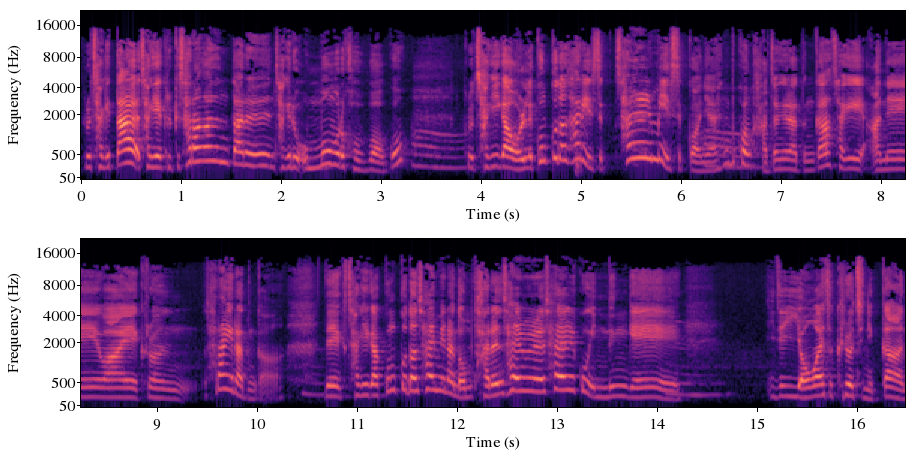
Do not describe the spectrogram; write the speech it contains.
그리고 자기 딸 자기가 그렇게 사랑하는 딸은 자기를 온몸으로 거부하고 어. 그리고 자기가 원래 꿈꾸던 살이 있을, 삶이 있을 거 아니야. 행복한 가정이라든가 자기 아내와의 그런 사랑이라든가. 근데 자기가 꿈꾸던 삶이랑 너무 다른 삶을 살고 있는 게 이제 이 영화에서 그려지니까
